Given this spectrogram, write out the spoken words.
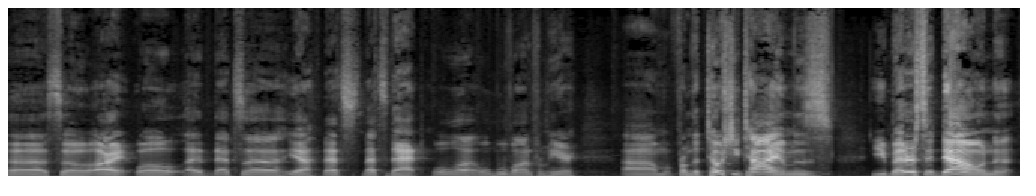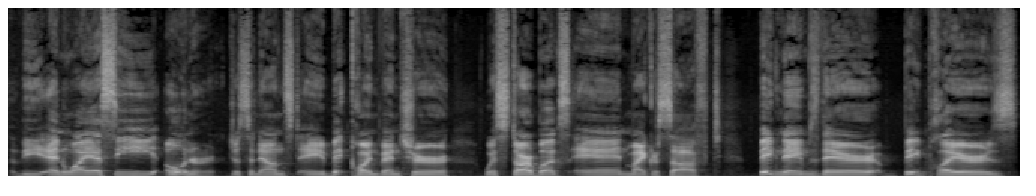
Uh, so all right, well, I, that's uh, yeah, that's that's that. We'll uh, we'll move on from here. Um, from the Toshi Times, you better sit down. The NYSE owner just announced a Bitcoin venture with Starbucks and Microsoft. Big names there, big players.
